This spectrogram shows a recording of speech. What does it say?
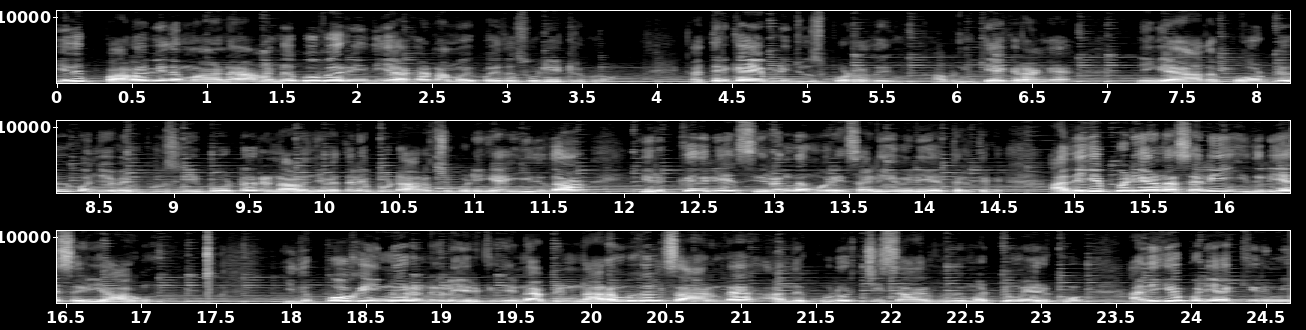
இது பலவிதமான அனுபவ ரீதியாக நம்ம இப்போ இதை சொல்லிகிட்டு இருக்கிறோம் கத்திரிக்காய் எப்படி ஜூஸ் போடுறது அப்படின்னு கேட்குறாங்க நீங்கள் அதை போட்டு கொஞ்சம் வெண்பூசணி போட்டு ரெண்டு நாலஞ்சு வெத்தலையை போட்டு அரைச்சி குடிங்க. இதுதான் இருக்கிறதுலையே சிறந்த முறை சளியை வெளியேற்றுறதுக்கு அதிகப்படியான சளி இதுலேயே சரி ஆகும் இது போக இன்னொரு நிலை இருக்குது. என்ன அப்படின்னு நரம்புகள் சார்ந்த அந்த குளிர்ச்சி சார்ந்தது மட்டுமே இருக்கும். அதிகப்படியாக கிருமி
